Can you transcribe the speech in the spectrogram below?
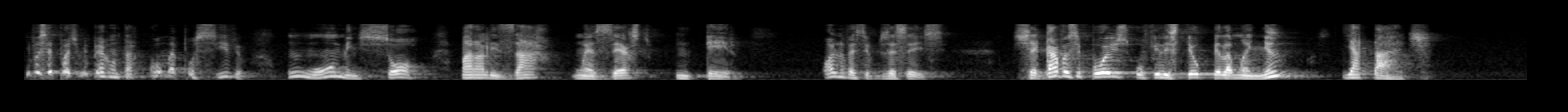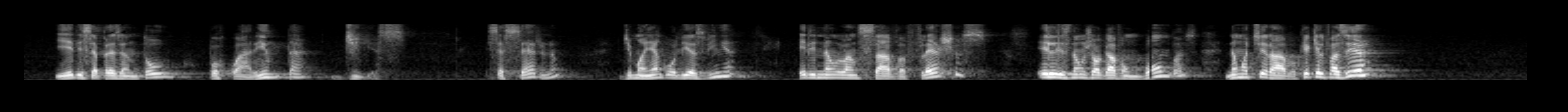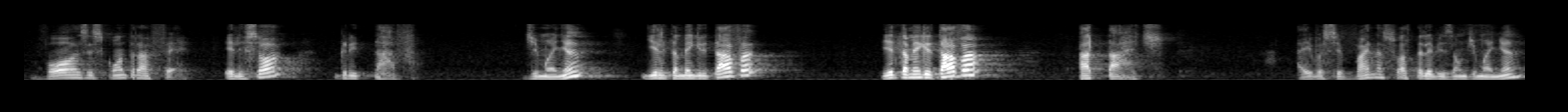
E você pode me perguntar, como é possível um homem só paralisar um exército inteiro? Olha no versículo 16. Chegava-se, pois, o filisteu pela manhã e à tarde. E ele se apresentou por 40 dias. Isso é sério, não? De manhã Golias vinha, ele não lançava flechas, eles não jogavam bombas, não atiravam. O que, que ele fazia? Vozes contra a fé. Ele só gritava. De manhã, e ele também gritava, e ele também gritava à tarde. Aí você vai na sua televisão de manhã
